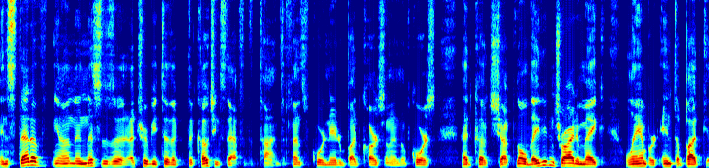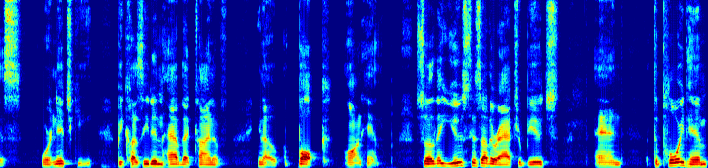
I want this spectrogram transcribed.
instead of, you know, and, and this is a, a, tribute to the, the coaching staff at the time defensive coordinator Bud Carson, and of course, head coach Chuck Noll. They didn't try to make Lambert into Butkus or Nitschke because he didn't have that kind of, you know, bulk on him. So they used his other attributes and deployed him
